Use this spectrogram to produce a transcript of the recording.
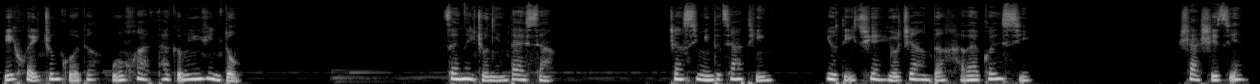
诋毁中国的文化大革命运动。在那种年代下，张新民的家庭又的确有这样的海外关系。霎时间，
